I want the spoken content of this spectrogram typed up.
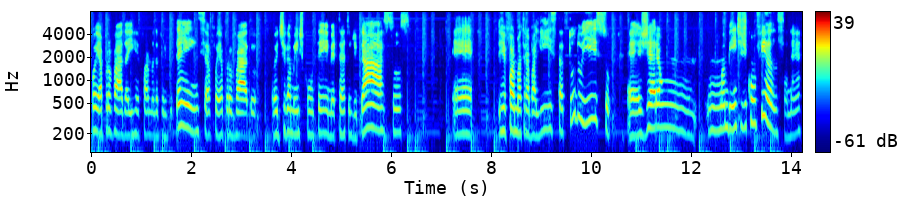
foi aprovada aí reforma da Previdência, foi aprovado antigamente com o Temer, teto de gastos, é, reforma trabalhista, tudo isso é, gera um, um ambiente de confiança, né?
